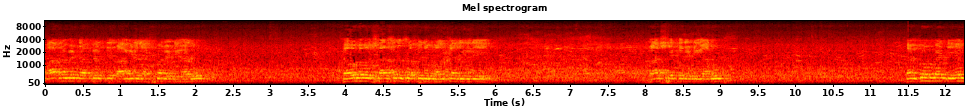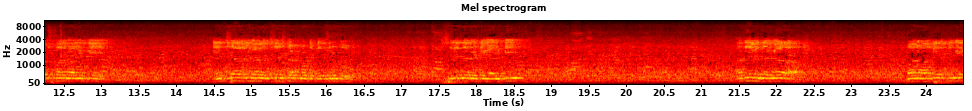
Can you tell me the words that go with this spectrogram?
పార్లమెంట్ అభ్యర్థి రాగిడి లక్ష్మారెడ్డి గారు గౌరవ శాసనసభ్యులు మల్కాజిగిరి రాజశేఖర రెడ్డి గారు కంటోన్మెంట్ నియోజకవర్గానికి ఇన్ఛార్జిగా వచ్చేసినటువంటి మిత్రుడు శ్రీధర్ రెడ్డి గారికి. అదేవిధంగా మన అభ్యర్థిని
